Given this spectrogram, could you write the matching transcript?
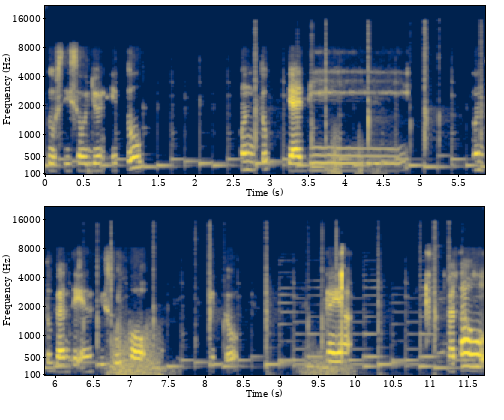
tuh si Sojun itu untuk jadi untuk gantiin si Suho gitu kayak nggak tahu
